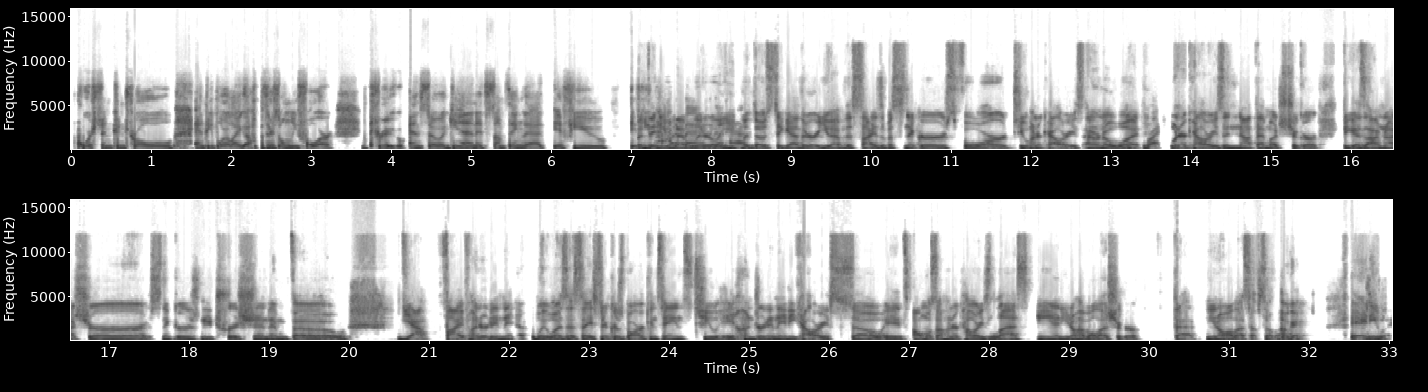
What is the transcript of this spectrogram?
portion control. And people are like, oh, but there's only four. True. And so again, it's something that if you if but you then you have literally you put those together, you have the size of a Snickers for 200 calories. I don't know what right. 200 calories and not that much sugar because I'm not sure Snickers nutrition info. Yeah, 500 and wait, what does that say? Snickers bar contains two 180 calories. So it's almost 100 calories less, and you don't have all that sugar, that, you know, all that stuff. So, okay. Anyways,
